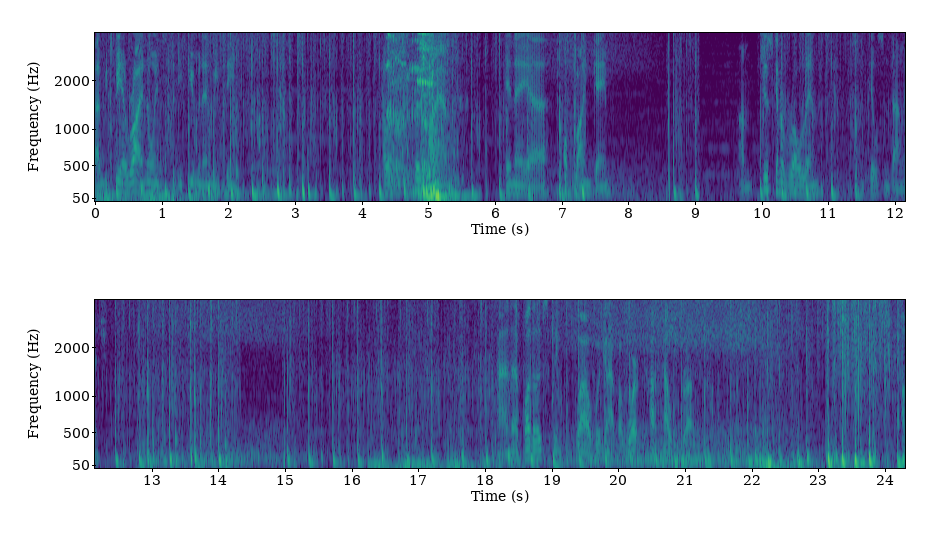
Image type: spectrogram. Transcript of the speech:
Um, could be a right annoyance to the human enemy team. However, because I am in a uh, offline game, I'm just to roll in and deal some damage. And uh, by the looks of things as well, we're going to have a work cut out for us. I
